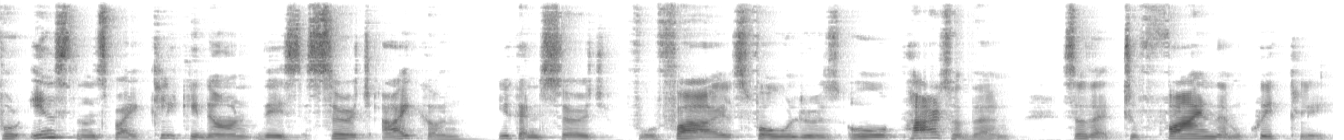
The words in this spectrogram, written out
For instance, by clicking on this search icon, you can search for files, folders, or parts of them so that to find them quickly.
